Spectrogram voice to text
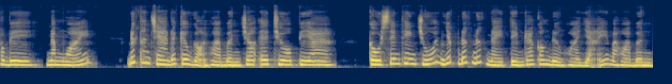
Tobi năm ngoái, Đức Thánh Cha đã kêu gọi hòa bình cho Ethiopia, cầu xin Thiên Chúa giúp đất nước này tìm ra con đường hòa giải và hòa bình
